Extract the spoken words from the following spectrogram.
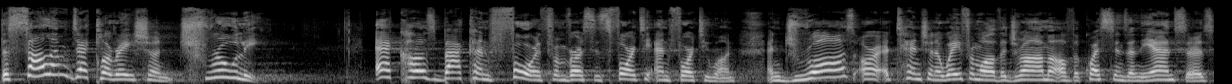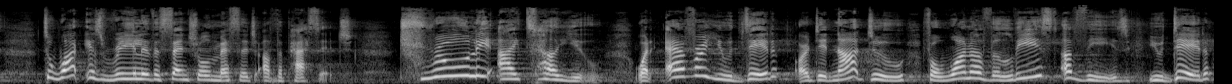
The solemn declaration truly echoes back and forth from verses 40 and 41 and draws our attention away from all the drama of the questions and the answers to what is really the central message of the passage. Truly, I tell you, whatever you did or did not do for one of the least of these, you did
